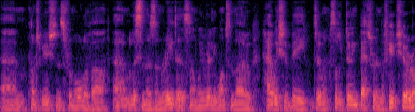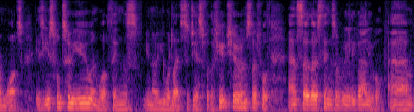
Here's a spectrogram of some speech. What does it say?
um, contributions from all of our um, listeners and readers, and we really want to know how we should be doing, sort of doing better in the future, and what is useful to you, and what things you know you would like to suggest for the future, and so forth. And so those things are really valuable, um,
